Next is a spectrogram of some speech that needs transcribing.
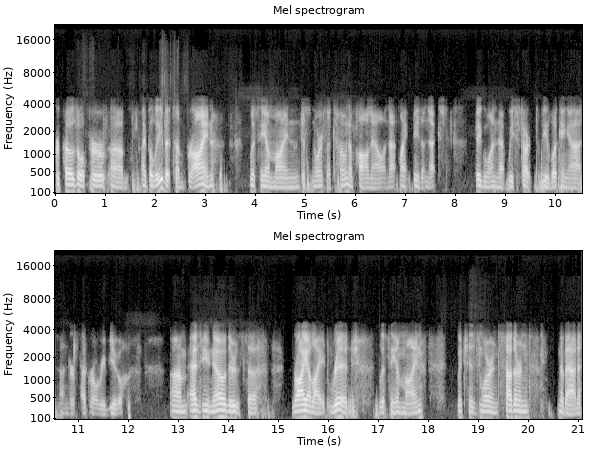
proposal for, um, I believe it's a brine lithium mine just north of Tonopah now, and that might be the next big one that we start to be looking at under federal review. Um, as you know, there's the Rhyolite Ridge lithium mine, which is more in southern Nevada,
